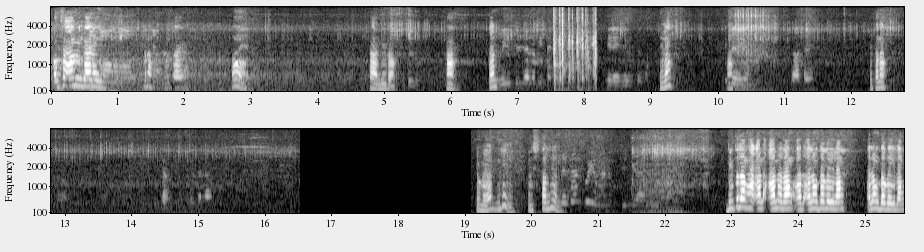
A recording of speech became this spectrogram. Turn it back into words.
Pag sa amin galing. Tara, doon tayo. Oo. Saan? Dito? Ha? Saan? Ko. Sino? Ito na. Yun ba yan? Hindi. Crystal ano? Villa Dito lang, ano, ano lang, ano, along the way lang. Along the way lang.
